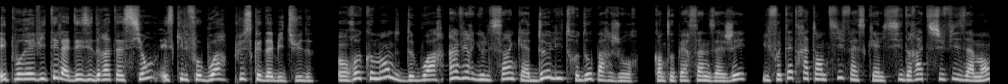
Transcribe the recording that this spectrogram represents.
Et pour éviter la déshydratation, est-ce qu'il faut boire plus que d'habitude? On recommande de boire 1,5 à 2 litres d'eau par jour. Quant aux personnes âgées, il faut être attentif à ce qu'elles s'hydratent suffisamment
